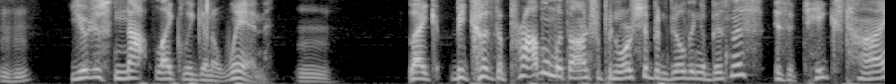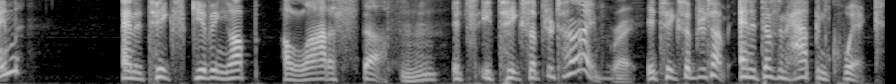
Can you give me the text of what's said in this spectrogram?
Mm-hmm. You're just not likely going to win. Mm. Like, because the problem with entrepreneurship and building a business is it takes time and it takes giving up a lot of stuff. Mm-hmm. It's it takes up your time. Right. It takes up your time. And it doesn't happen quick.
